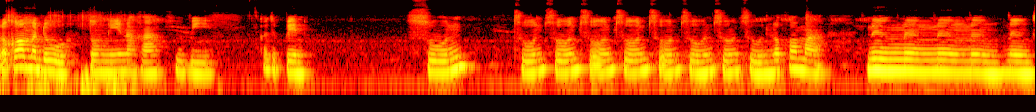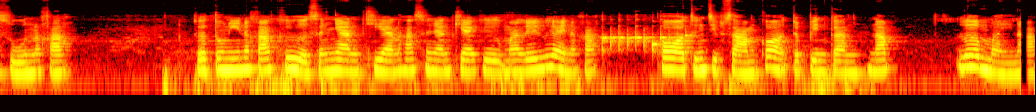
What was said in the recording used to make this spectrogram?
แล้วก็มาดูตรงนี้นะคะ QB ก็จะเป็น0 0 0 0 0 0 0 0 0 0 แล้วก็มา 1 1 1 1 1 0 นะคะ ส่วนตรงนี้นะคะคือสัญญาณเคลียร์นะคะ สัญญาณเคลียร์คือมาเรื่อยๆนะคะ พอถึง 13 ก็จะเป็นการนับ เริ่มใหม่นะ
